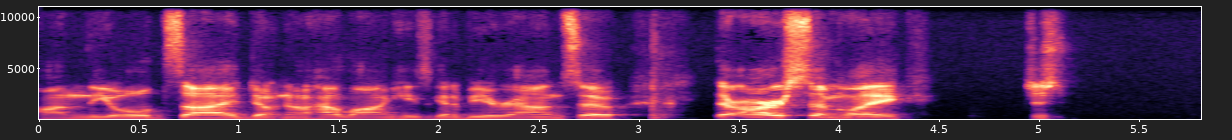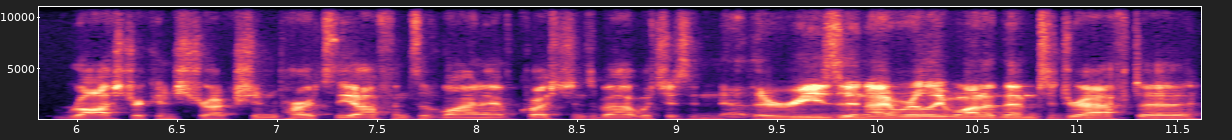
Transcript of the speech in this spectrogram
on the old side. Don't know how long he's going to be around. So there are some like just roster construction parts of the offensive line I have questions about, which is another reason I really wanted them to draft a,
